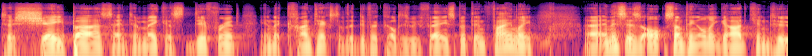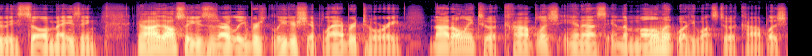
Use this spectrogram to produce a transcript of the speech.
to shape us, and to make us different in the context of the difficulties we face. But then finally, uh, and this is something only God can do. He's so amazing. God also uses our leadership laboratory not only to accomplish in us in the moment what He wants to accomplish,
